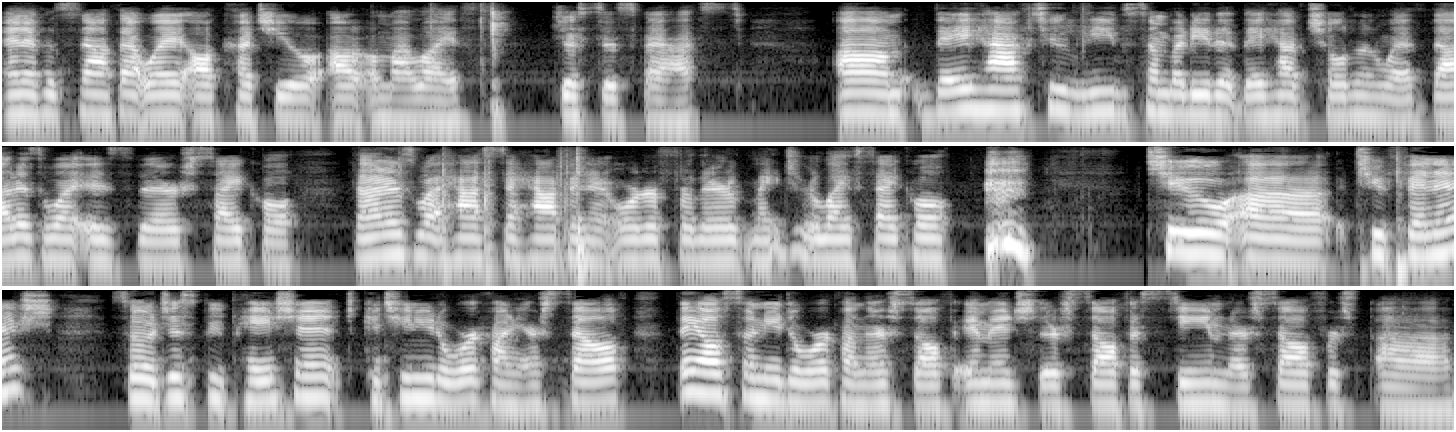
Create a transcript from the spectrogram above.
And if it's not that way, I'll cut you out of my life just as fast. Um, they have to leave somebody that they have children with. That is what is their cycle. That is what has to happen in order for their major life cycle to uh, to finish. So just be patient, continue to work on yourself. They also need to work on their self image, their self esteem, their self, uh,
